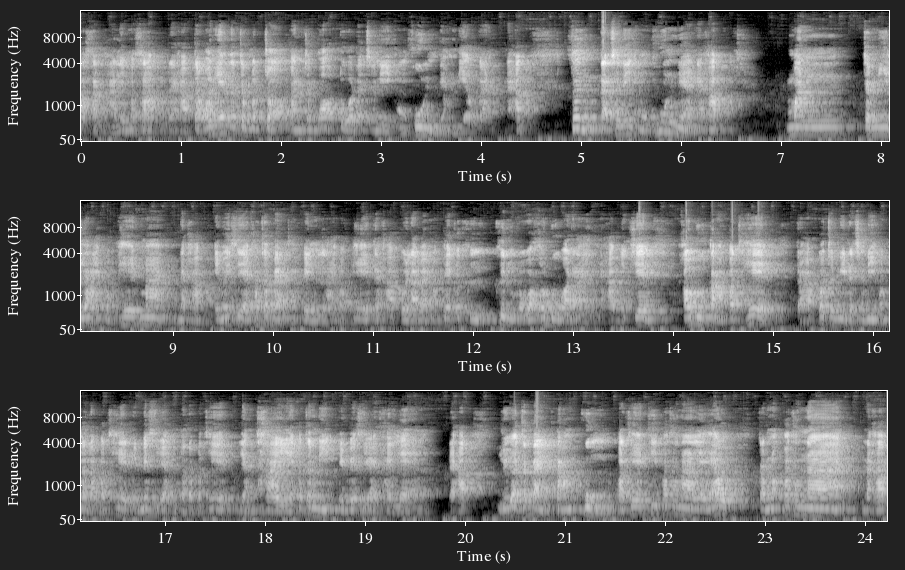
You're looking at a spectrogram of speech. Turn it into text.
อสังหาริมทรัพย์นะครับ แต่ว่าเนี้เราจะมาเจาะกันเฉพาะตัวดัชนีของหุ้นอย่างเดียวกันนะครับ ซึ่งดัชนีของหุ้นเนี่ยนะครับ มันจะมีหลายประเภทมากนะครับ MSCI เขาจะแบ่งออกเป็นหลายประเภทนะครับ เวลาแบ่งประเภทก็คือขึ้นอยู่กับว่าเขาดูอะไรนะครับ อย่างเช่นเขาดูตามประเทศนะครับ ก็จะมีดัชนีของแต่ละประเทศ MSCI ของแต่ละประเทศ อย่างไทยก็จะมี MSCI Thailand นะครับ หรืออาจจะแบ่งตามกลุ่มประเทศที่พัฒนาแล้วกำลังพัฒนานะครับ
